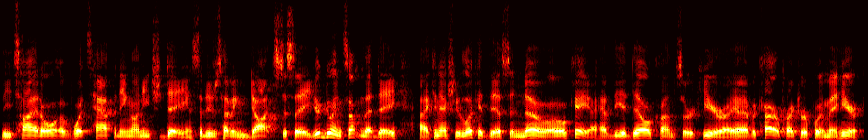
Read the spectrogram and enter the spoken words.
the title of what's happening on each day. Instead of just having dots to say, you're doing something that day, I can actually look at this and know, okay, I have the Adele concert here, I have a chiropractor appointment here.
